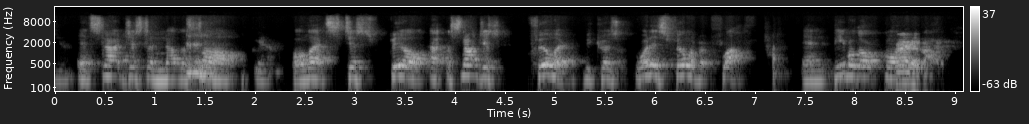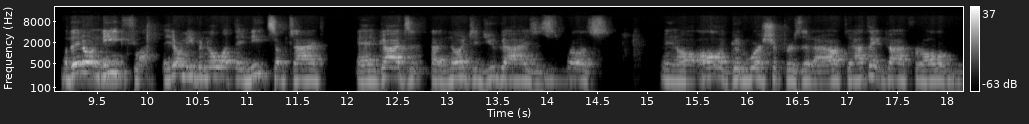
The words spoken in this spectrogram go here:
Yeah. It's not just another song. yeah. Well, let's just fill, uh, it's not just filler because what is filler but fluff? And people don't want right. Well, they don't need fluff. They don't even know what they need sometimes. And God's anointed you guys as well as you know, all the good worshipers that are out there. I thank God for all of them.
